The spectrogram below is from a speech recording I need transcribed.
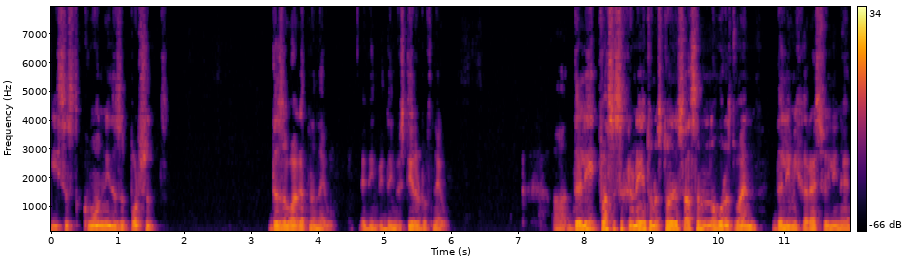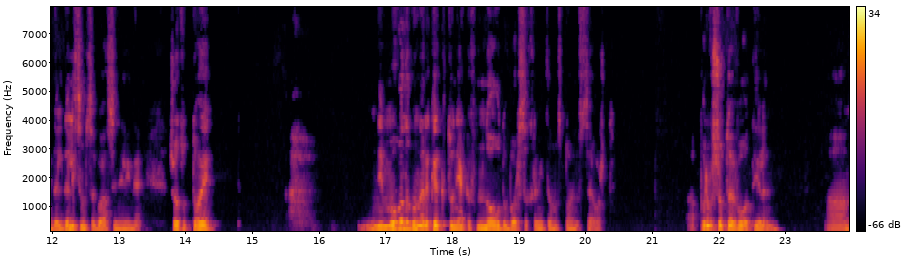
и са склонни да започнат да залагат на него. Един вид, да инвестират в него. А, дали това със съхранението на стойност, аз съм много раздвоен дали ми харесва или не, дали, дали съм съгласен или не. Защото той не мога да го нарека като някакъв много добър съхранител на стойност все още. А, първо, защото е волатилен а,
